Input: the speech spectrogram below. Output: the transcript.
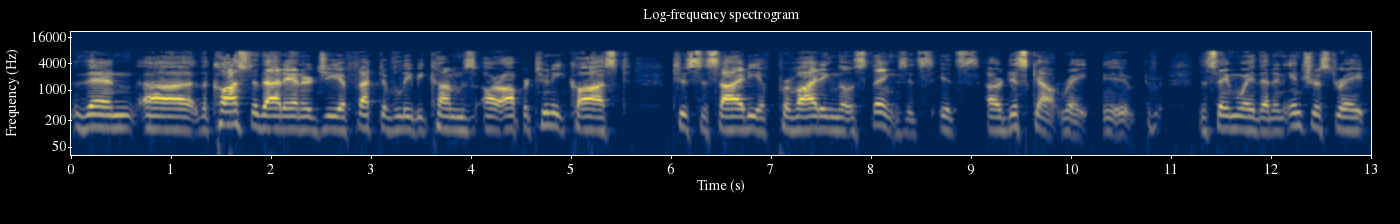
then uh, the cost of that energy effectively becomes our opportunity cost to society of providing those things. It's it's our discount rate, the same way that an interest rate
